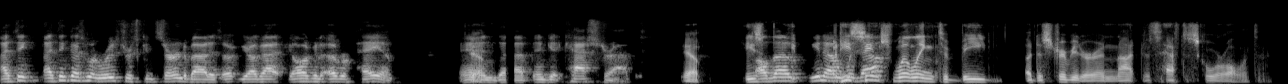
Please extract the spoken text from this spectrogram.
I think I think that's what Rooster's concerned about is oh, y'all got y'all are going to overpay him and uh, and get cash strapped. Yep. He's Although he, you know but he without, seems willing to be a distributor and not just have to score all the time.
